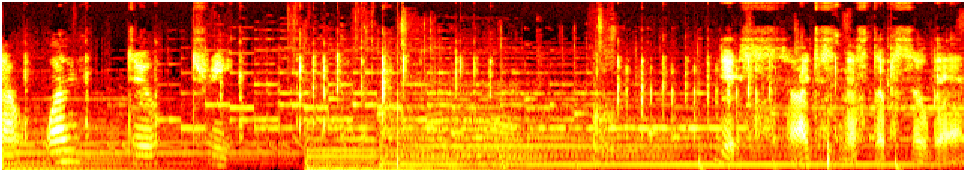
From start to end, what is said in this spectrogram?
Now, one, two, three. This. I just messed up so bad.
